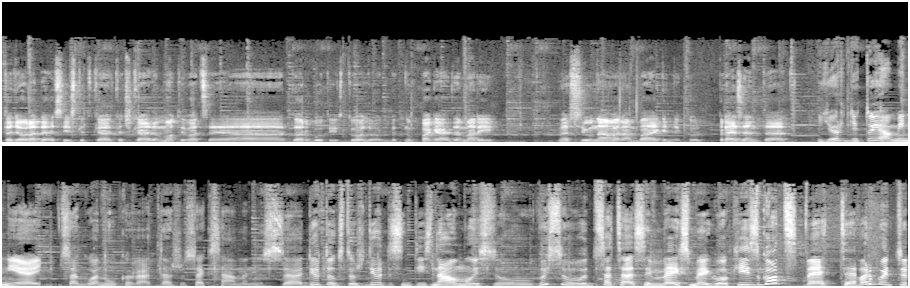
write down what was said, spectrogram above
Tad jau radīsies, kad, kad kāda motivācija darbūtīs toļok. Bet nu, pagaidām arī Mēs jau nevaram baigi nekur prezentēt. Jurgi, tu jau minēji, sago nokavēt dažus eksāmenus. 2020. nav mūsu visu, sacāsim, veiksmīgākais gads, bet varbūt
